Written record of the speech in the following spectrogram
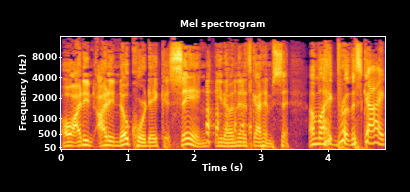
oh, I didn't I didn't know Cordae could sing, you know, and then it's got him sing. I'm like, bro, this guy.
